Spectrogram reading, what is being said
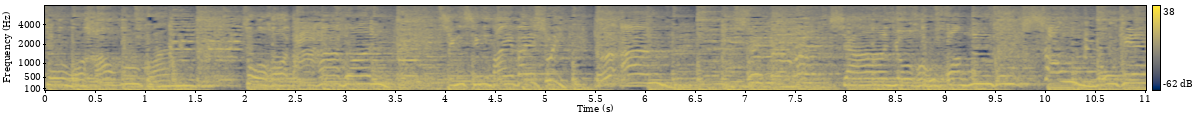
做好官，做大官，清清白白睡得安。下有皇姑，上有天。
